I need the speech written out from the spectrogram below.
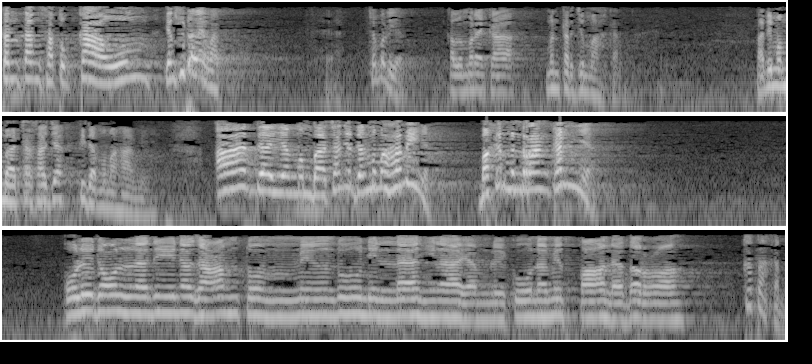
tentang satu kaum yang sudah lewat. Ya, coba lihat kalau mereka menterjemahkan. Tadi membaca saja tidak memahami. Ada yang membacanya dan memahaminya, bahkan menerangkannya. قل ادعوا الذين زعمتم من دون الله لا يملكون مثقال ذرة Katakan,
